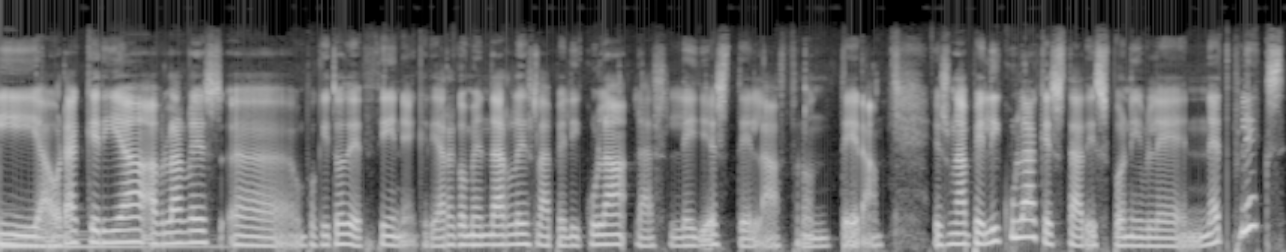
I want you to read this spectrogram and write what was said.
Y ahora quería hablarles eh, un poquito de cine. Quería recomendarles la película Las leyes de la frontera. Es una película que está disponible en Netflix.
